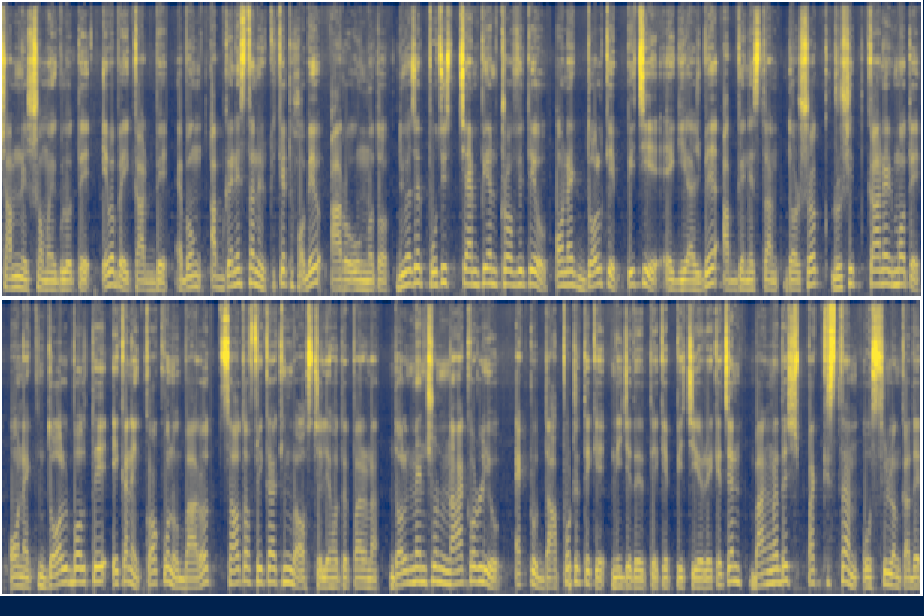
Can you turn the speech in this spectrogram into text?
সামনের সময়গুলোতে এভাবেই কাটবে এবং আফগানিস্তানের ক্রিকেট হবে আরও উন্নত। দুই হাজার পঁচিশ চ্যাম্পিয়ন ট্রফিতেও অনেক দলকে পিছিয়ে এগিয়ে আসবে আফগানিস্তান। দর্শক, রশিদ খানের মতে, অনেক দল বলতে এখানে কখনো ভারত, সাউথ আফ্রিকা কিংবা অস্ট্রেলিয়া হতে পারে না। দল মেনশন না করলেও একটু দাপটে থেকে নিজেদের থেকে পিছিয়ে রেখেছেন বাংলাদেশ, পাকিস্তান ও শ্রীলঙ্কাদের।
